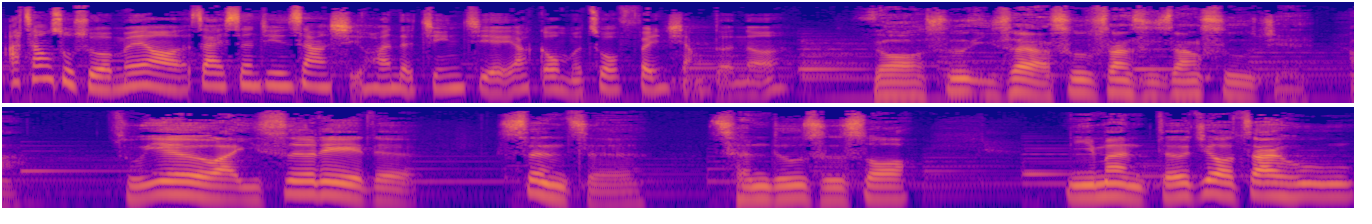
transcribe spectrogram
阿昌叔叔有没有在圣经上喜欢的经节要跟我们做分享的呢？有，是以赛亚书三十章十五节啊。主耶和华以色列的圣者曾如此说：你们得救在乎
